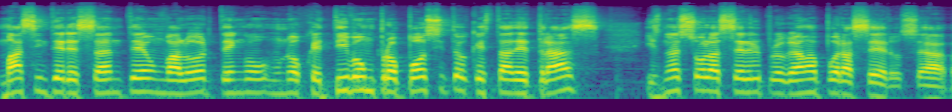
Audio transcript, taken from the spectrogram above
más interesante, un valor, tengo un objetivo, un propósito que está detrás y no es solo hacer el programa por hacer, o sea,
